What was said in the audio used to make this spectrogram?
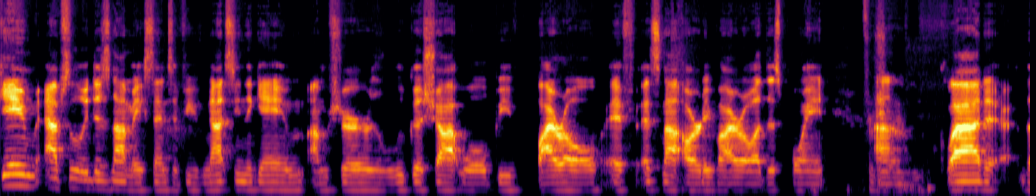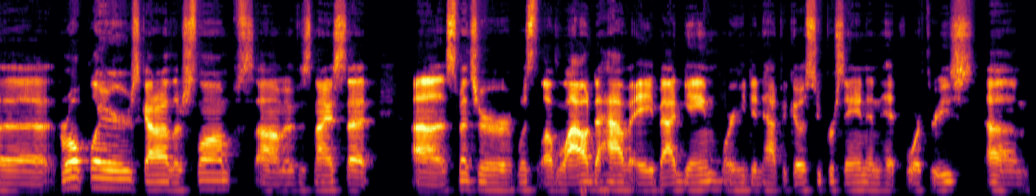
game absolutely does not make sense. If you've not seen the game, I'm sure the Luka shot will be viral if it's not already viral at this point. Sure. I'm glad the role players got out of their slumps. Um, it was nice that uh, Spencer was allowed to have a bad game where he didn't have to go Super Saiyan and hit four threes um,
